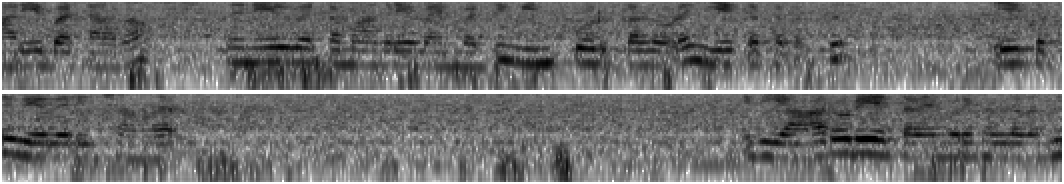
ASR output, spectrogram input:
ஆரியபட்டா தான் இந்த நீள்வட்ட மாதிரியை பயன்படுத்தி விண்பொருட்களோட இயக்கத்தை பற்றி இயக்கத்தை விவரித்தாங்க இது யாருடைய தலைமுறைகளில் வந்து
